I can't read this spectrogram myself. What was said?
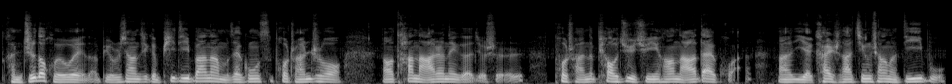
很值得回味的，比如像这个 P.T. 巴纳姆在公司破船之后，然后他拿着那个就是破船的票据去银行拿了贷款啊、也开始他经商的第一步。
